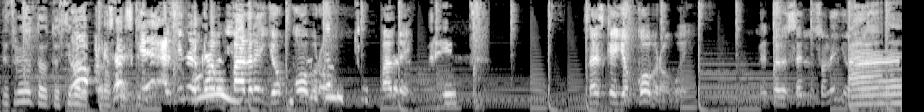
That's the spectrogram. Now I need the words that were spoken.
Destruyendo tu autoestima. No, de porque. ¿sabes qué? Al fin y al cabo, padre, yo cobro. Padre. ¿sabes qué? Yo cobro, güey. Es- son ellos, Ah.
